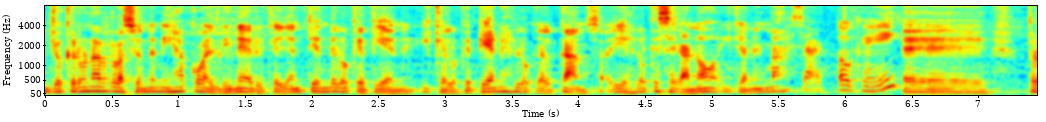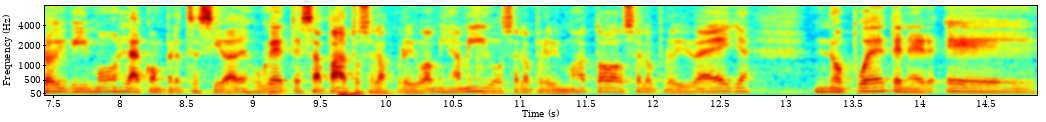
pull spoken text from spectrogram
yo quiero una relación de mi hija con el dinero y que ella entiende lo que tiene y que lo que tiene es lo que alcanza y es lo que se ganó y que no hay más. Exacto. ok. Eh, prohibimos la compra excesiva de juguetes, zapatos, se los prohíbo a mis amigos, se los prohibimos a todos, se lo prohíbo a ella. No puede tener eh,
